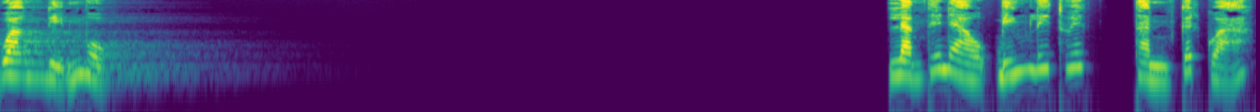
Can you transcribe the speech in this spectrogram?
quan điểm một Làm thế nào biến lý thuyết thành kết quả?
